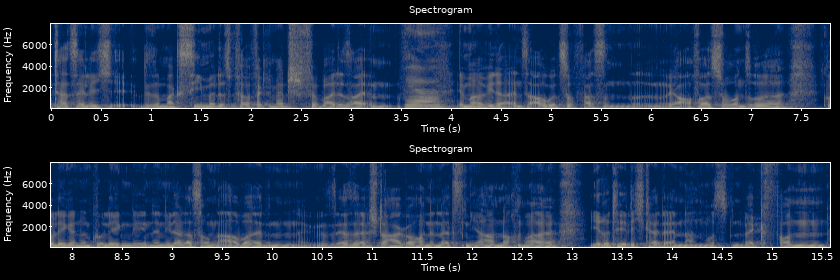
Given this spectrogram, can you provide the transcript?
tatsächlich diese Maxime des Perfect Match für beide Seiten ja. immer wieder ins Auge zu fassen. Ja, auch was, wo unsere Kolleginnen und Kollegen, die in den Niederlassungen arbeiten, sehr, sehr stark auch in den letzten Jahren nochmal ihre Tätigkeit ändern mussten. Weg von,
